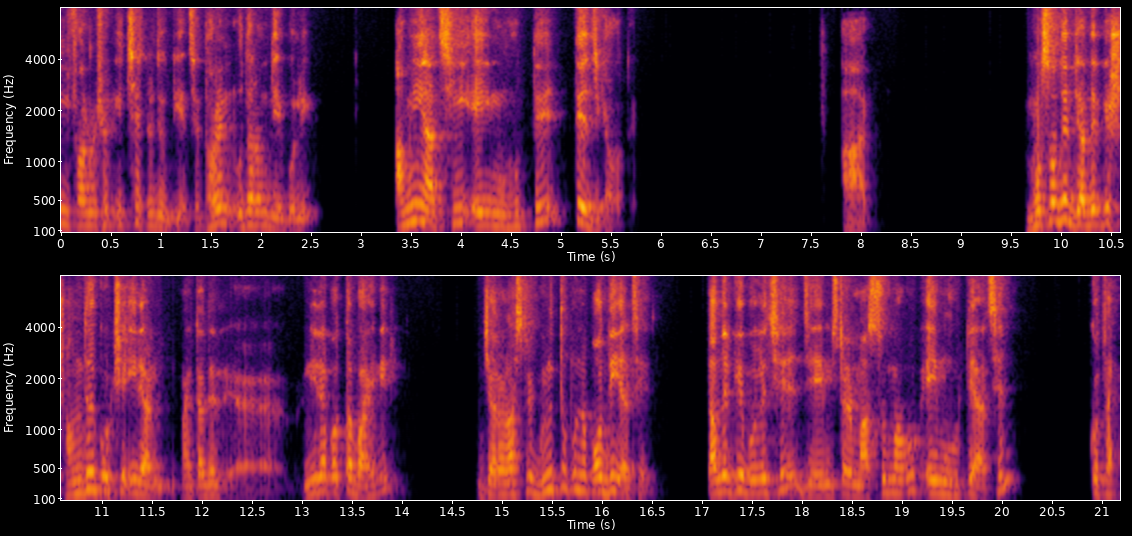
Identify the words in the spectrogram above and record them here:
ইনফরমেশন ইচ্ছাকৃত দিয়েছে। ধরেন, উদাহরণ দিয়ে বলি, আমি আছি এই মুহূর্তে তেজগাঁওতে। আর মোসাদের যাদেরকে সন্দেহ করছে ইরান মানে তাদের নিরাপত্তা বাহিনীর, যারা রাষ্ট্রের গুরুত্বপূর্ণ পদই আছে, তাদেরকে বলেছে যে মিস্টার মাসুম মাহবুব এই মুহূর্তে আছেন কোথায়?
